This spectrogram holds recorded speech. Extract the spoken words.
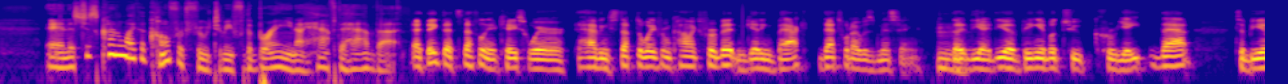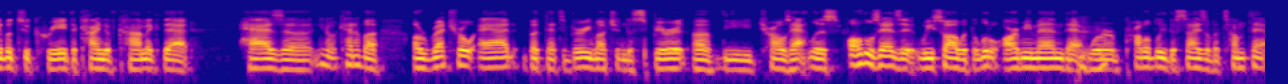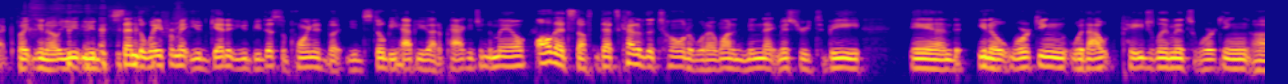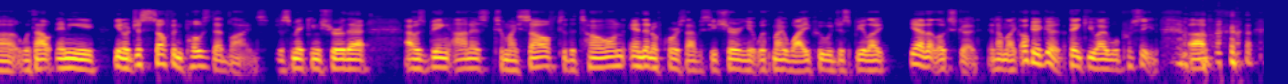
and it's just kind of like a comfort food to me for the brain. I have to have that. I think that's definitely a case where having stepped away from comics for a bit and getting back, that's what I was missing. Mm. The the idea of being able to create that, to be able to create the kind of comic that has a, you know, kind of a a retro ad, but that's very much in the spirit of the Charles Atlas. All those ads that we saw with the little army men that mm-hmm. were probably the size of a thumbtack, but you know, you, would send away from it, you'd get it, you'd be disappointed, but you'd still be happy you got a package in the mail. All that stuff. That's kind of the tone of what I wanted Midnight Mystery to be and you know working without page limits working uh, without any you know just self-imposed deadlines just making sure that i was being honest to myself to the tone and then of course obviously sharing it with my wife who would just be like yeah that looks good. And i'm like okay good. Thank you. I will proceed. Uh,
